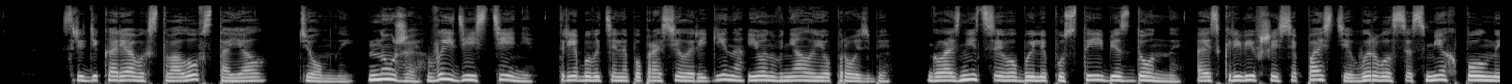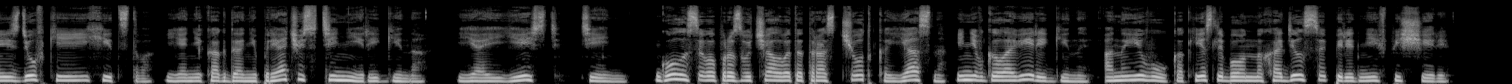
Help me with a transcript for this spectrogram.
Среди корявых стволов стоял темный. «Ну же, выйди из тени!» — требовательно попросила Регина, и он внял ее просьбе. Глазницы его были пустые и бездонны, а из кривившейся пасти вырвался смех полный издевки и ехидства. «Я никогда не прячусь в тени, Регина. Я и есть тень». Голос его прозвучал в этот раз четко, ясно, и не в голове Регины, а наяву, как если бы он находился перед ней в пещере.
